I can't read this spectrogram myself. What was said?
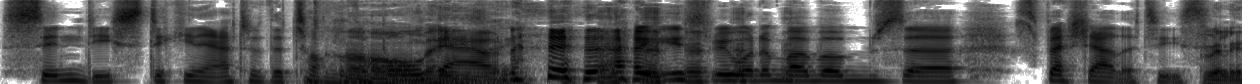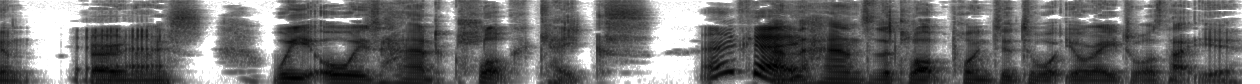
Sindy sticking out of the top of a Oh, ball gown. amazing. that used to be one of my mum's uh, specialities. Brilliant. Very Yeah. nice. We always had clock cakes, Okay, and the hands of the clock pointed to what your age was that year.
